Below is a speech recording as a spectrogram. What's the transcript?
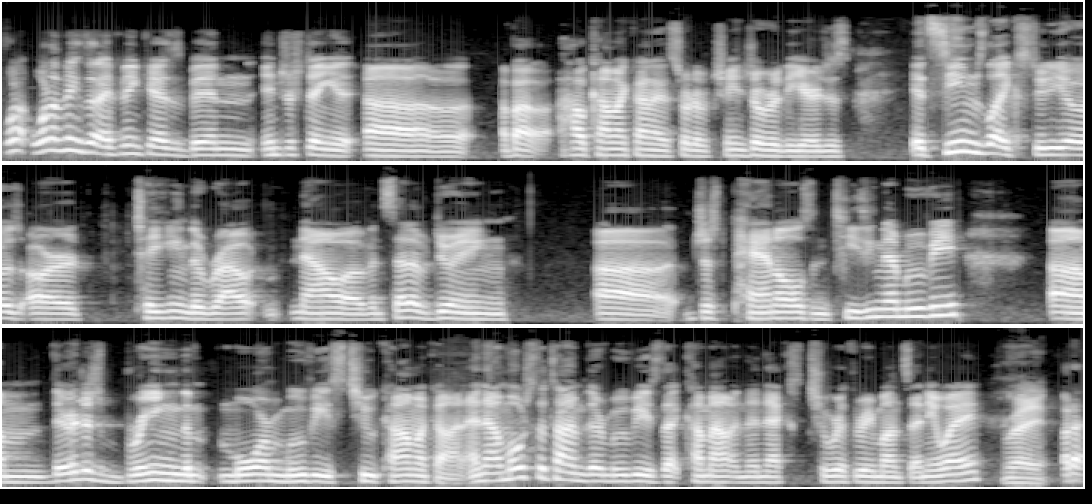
One of the things that I think has been interesting uh, about how Comic Con has sort of changed over the years is it seems like studios are taking the route now of instead of doing uh, just panels and teasing their movie, um, they're just bringing the more movies to Comic Con, and now most of the time they're movies that come out in the next two or three months anyway. Right. But I,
